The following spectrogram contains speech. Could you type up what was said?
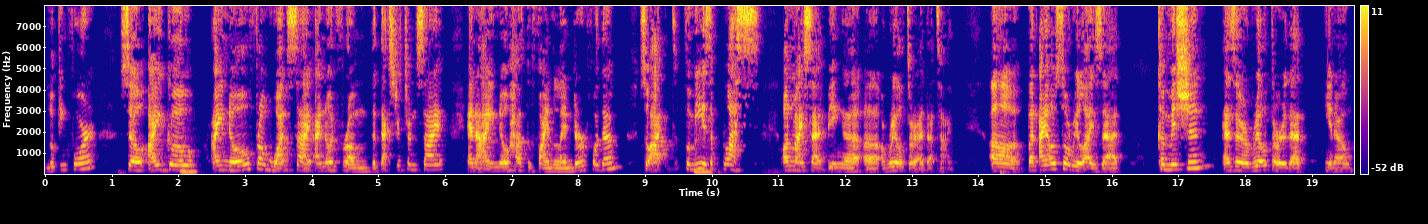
looking for. So I go, I know from one side, I know from the tax return side, and I know how to find lender for them. So I, for me, it's a plus on my side being a, a, a realtor at that time. Uh, but I also realized that commission as a realtor that, you know,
